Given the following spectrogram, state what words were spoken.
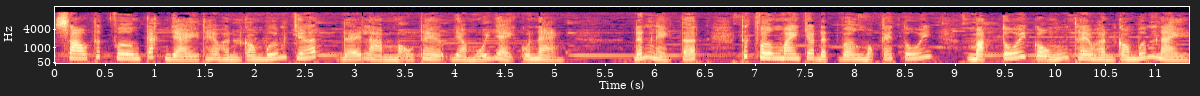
Sau thích phương cắt giày theo hình con bướm chết để làm mẫu theo vào mũi giày của nàng. Đến ngày Tết, thích phương may cho địch vân một cái túi, mặt túi cũng theo hình con bướm này.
